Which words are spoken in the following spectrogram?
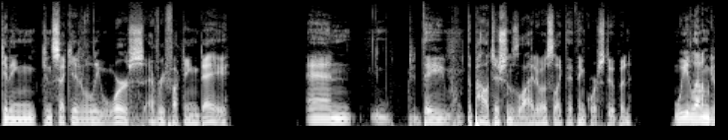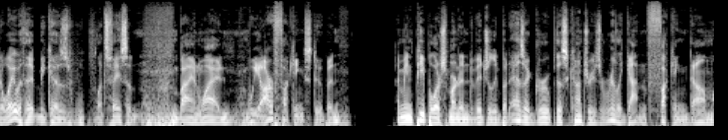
getting consecutively worse every fucking day, and they the politicians lie to us like they think we're stupid. We let them get away with it because let's face it, by and wide, we are fucking stupid. I mean, people are smart individually, but as a group, this country's really gotten fucking dumb.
